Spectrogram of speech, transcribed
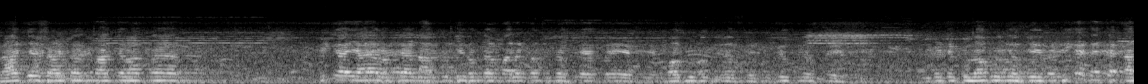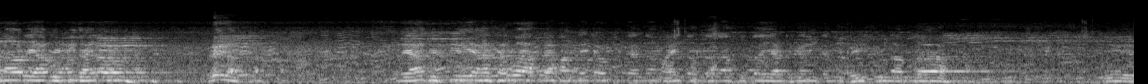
राज्य शासनाच्या माध्यमातून ठीक आहे या आपल्या नागपूरचे समजा पालकमंत्री नसते आपले महसूल मंत्री नसते मुख्यमंत्री नसते तिकडचे कोल्हापूरचे असते तर ठीक आहे त्यांच्या कानावर या गोष्टी जायला वेळ लागतो तर या गोष्टी या सर्व आपल्या मागण्याच्या बाबतीत त्यांना माहीत असताना सुद्धा या ठिकाणी त्यांनी भेट देऊन आपला हे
